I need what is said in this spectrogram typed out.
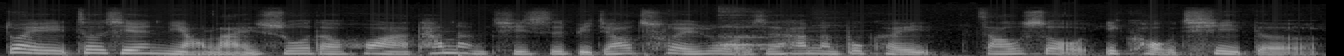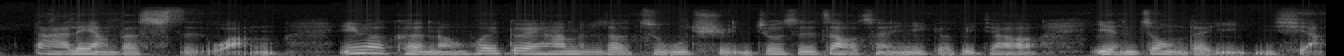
对这些鸟来说的话，它们其实比较脆弱的是，它们不可以遭受一口气的大量的死亡，因为可能会对他们的族群就是造成一个比较严重的影响。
